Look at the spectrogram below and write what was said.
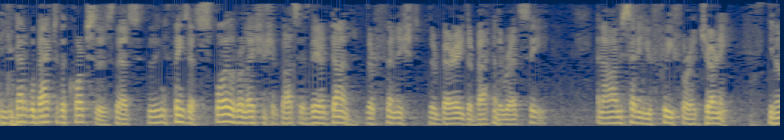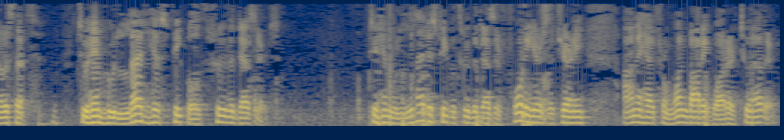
And you've got to go back to the corpses. That's the things that spoil a relationship. God says they are done. They're finished. They're buried. They're back in the Red Sea. And now I'm setting you free for a journey. You notice that to him who led his people through the desert to him who led his people through the desert, 40 years of journey on ahead from one body of water to another.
